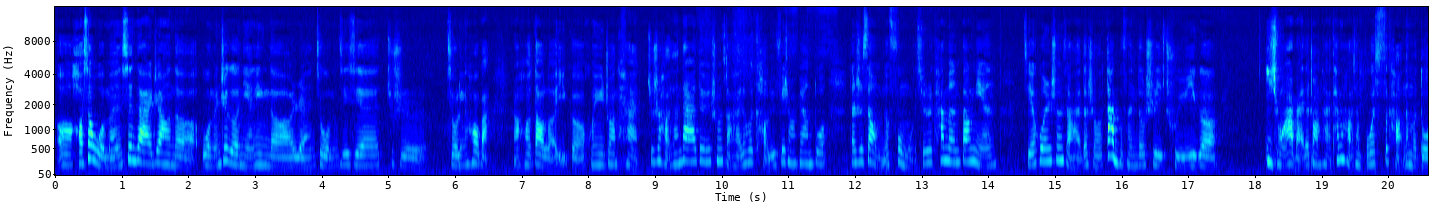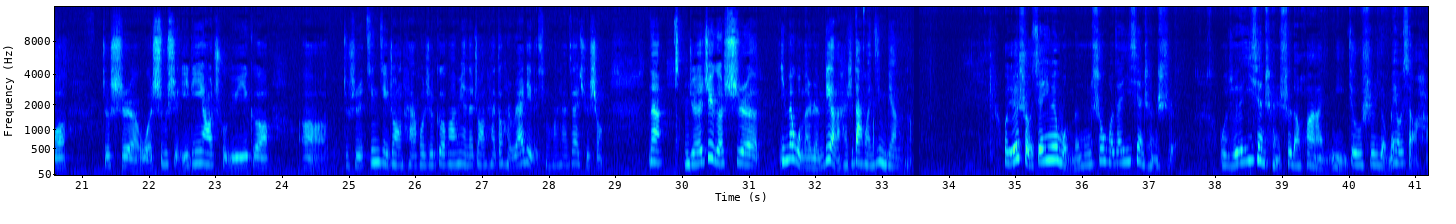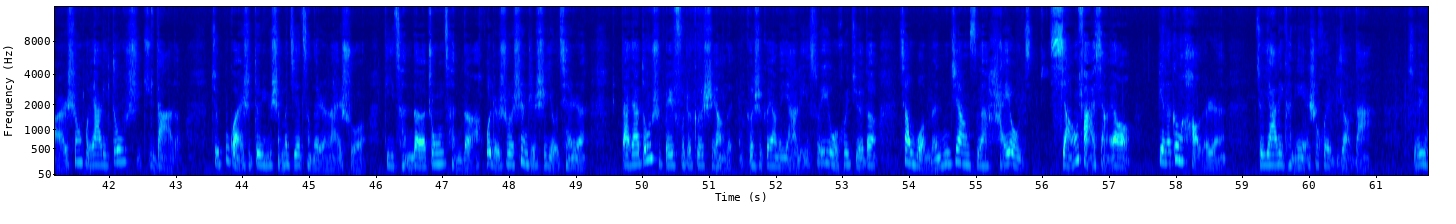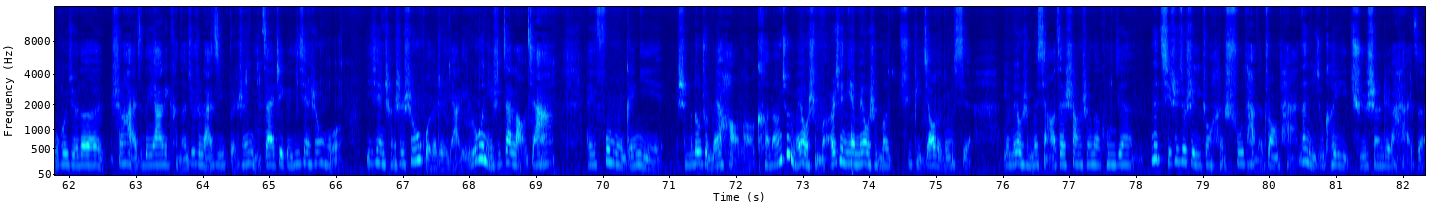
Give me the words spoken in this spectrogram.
哦，好像我们现在这样的，我们这个年龄的人，就我们这些就是九零后吧，然后到了一个婚育状态，就是好像大家对于生小孩都会考虑非常非常多。但是像我们的父母，其实他们当年结婚生小孩的时候，大部分都是处于一个一穷二白的状态，他们好像不会思考那么多，就是我是不是一定要处于一个呃，就是经济状态或者是各方面的状态都很 ready 的情况下再去生。那你觉得这个是因为我们人变了，还是大环境变了呢？我觉得首先，因为我们生活在一线城市，我觉得一线城市的话，你就是有没有小孩，生活压力都是巨大的。就不管是对于什么阶层的人来说，底层的、中层的，或者说甚至是有钱人，大家都是背负着各式样的、各式各样的压力。所以我会觉得，像我们这样子还有想法想要变得更好的人，就压力肯定也是会比较大。所以我会觉得生孩子的压力可能就是来自于本身你在这个一线生活、一线城市生活的这个压力。如果你是在老家，哎，父母给你什么都准备好了，可能就没有什么，而且你也没有什么去比较的东西，也没有什么想要再上升的空间，那其实就是一种很舒坦的状态。那你就可以去生这个孩子。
